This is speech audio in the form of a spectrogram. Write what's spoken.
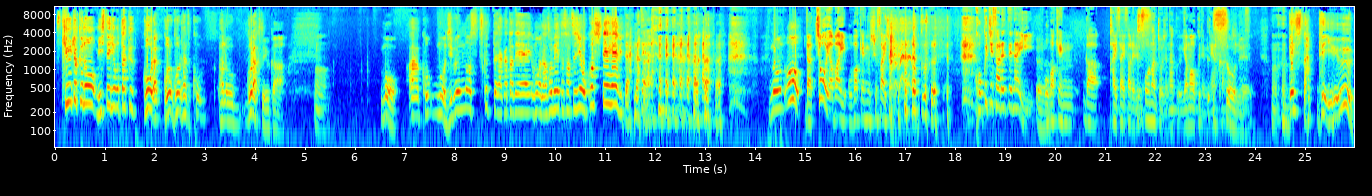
究極のミステリーオタク娯楽、ごごなんてこあの、娯楽というか、うん。もう、あこもう自分の作った館でもう謎めいた殺人を起こして、みたいな のを、だ超やばいおばけんの主催者 告知されてないおばけんが開催される方南町じゃなく山奥でみたいな感じです。うんでしたっていう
